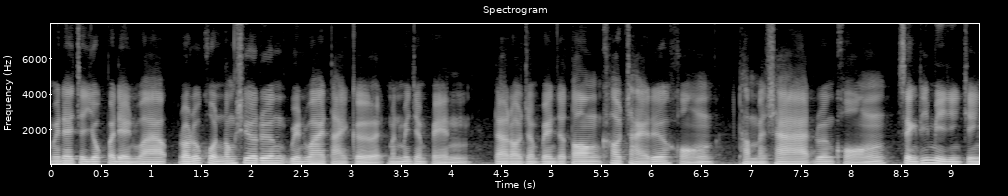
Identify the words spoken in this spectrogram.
ไม่ได้จะยกประเด็นว่าเราทุกคนต้องเชื่อเรื่องเวียนว่ายตายเกิดมันไม่จำเป็น แต่เราจำเป็นจะต้องเข้าใจเรื่องของธรรมชาติเรื่องของสิ่งที่มีจริง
